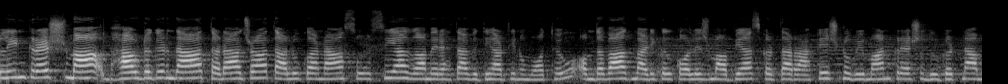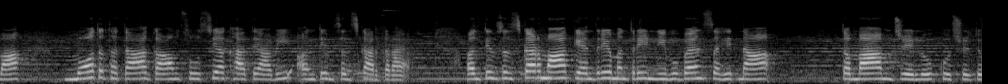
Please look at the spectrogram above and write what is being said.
પ્લેન ક્રેશમાં ભાવનગરના તળાજા તાલુકાના સોસિયા ગામે રહેતા વિદ્યાર્થીનું મોત થયું. અમદાવાદ મેડિકલ કોલેજમાં અભ્યાસ કરતા રાકેશનું વિમાન ક્રેશ દુર્ઘટનામાં મોત થતાં ગામ સોસિયા ખાતે આવી અંતિમ સંસ્કાર કરાયા. અંતિમ સંસ્કારમાં કેન્દ્રીય મંત્રી નીબુબેન સહિતના તમામ જે લોકો છે તે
